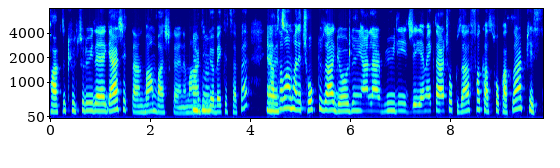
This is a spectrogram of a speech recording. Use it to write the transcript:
farklı kültürüyle gerçekten bambaşka yani Mardin hı hı. Göbekli Tepe. Yani evet. tamam hani çok güzel gördüğün yerler büyüleyici, yemekler çok güzel fakat sokaklar pis.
